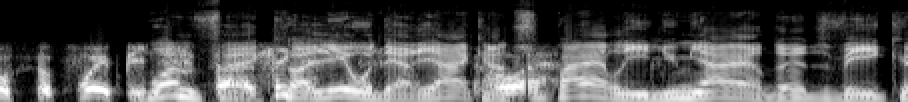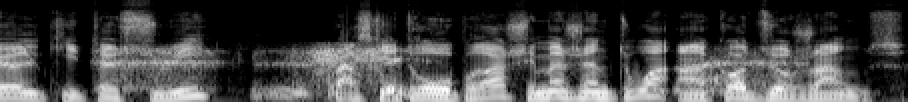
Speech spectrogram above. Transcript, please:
oui, puis Moi, me faire que- coller au derrière quand Ouais. tu perds les lumières de- du véhicule qui te suit parce qu'il est trop proche, imagine-toi en cas d'urgence.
